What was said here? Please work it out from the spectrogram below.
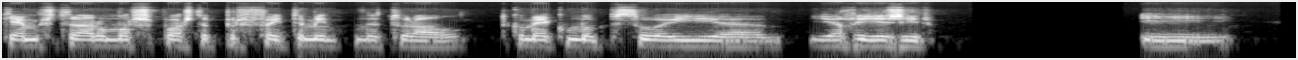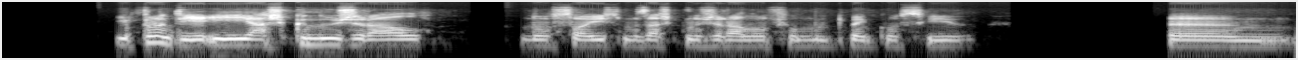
que é mostrar uma resposta perfeitamente natural de como é que uma pessoa ia, ia reagir. E, e pronto, e, e, acho que no geral, não só isso, mas acho que no geral é um filme muito bem conseguido. Um,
